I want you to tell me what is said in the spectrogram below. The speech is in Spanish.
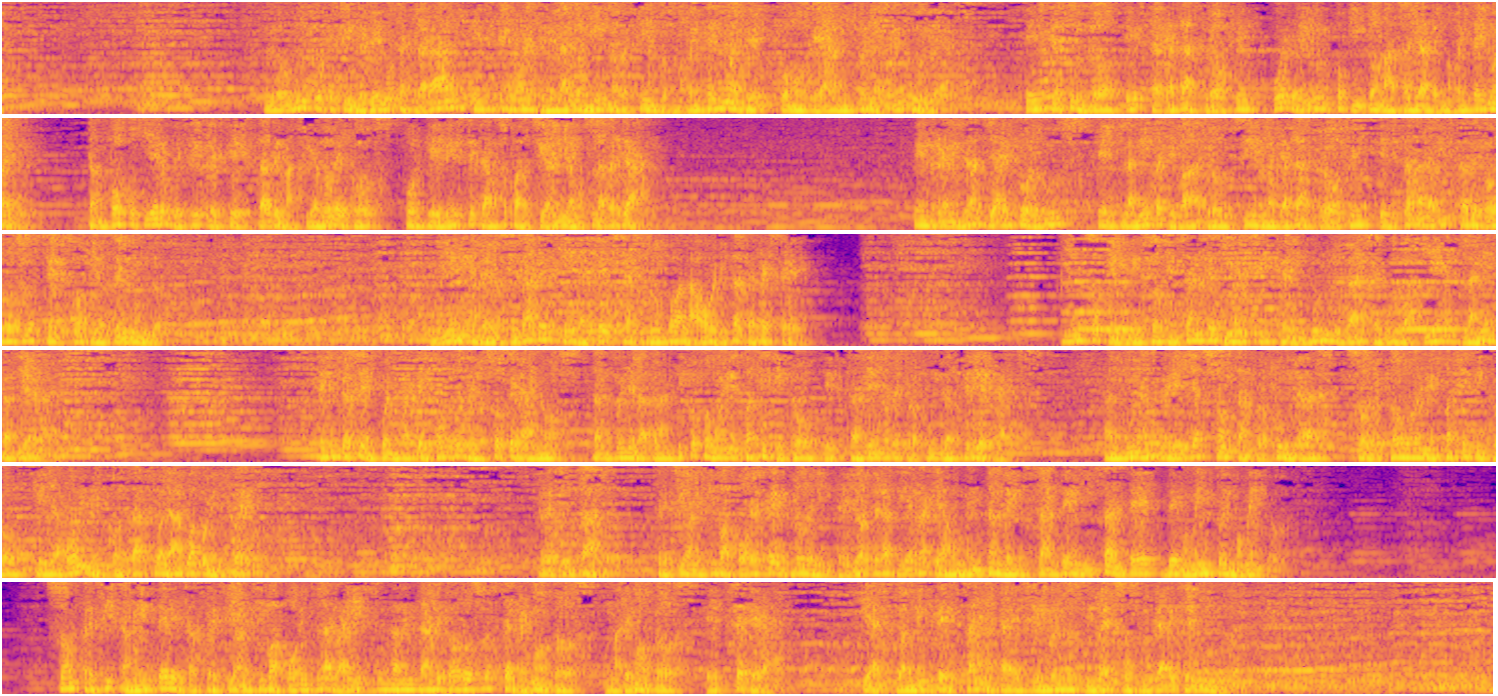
Lo único que sí debemos aclarar es que no es en el año 1999, como se ha dicho en las centurias. Este asunto, esta catástrofe, puede ir un poquito más allá del 99. Tampoco quiero decirles que está demasiado lejos, porque en este caso falsearíamos la verdad. En realidad ya el Corvus, el planeta que va a producir la catástrofe, está a la vista de todos los telescopios del mundo. Viene a velocidades gigantescas rumbo a la órbita terrestre. En estos instantes no existe ningún lugar seguro aquí en el planeta Tierra. Téngase en cuenta que el fondo de los océanos, tanto en el Atlántico como en el Pacífico, está lleno de profundas grietas. Algunas de ellas son tan profundas, sobre todo en el Pacífico, que ya ponen en contacto el agua con el fuego. Resultado. Presiones y vapores dentro del interior de la Tierra que aumentan de instante en instante, de momento en momento. Son precisamente esas presiones y vapores la raíz fundamental de todos los terremotos, maremotos, etc. que actualmente están acaeciendo en los diversos lugares del mundo.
